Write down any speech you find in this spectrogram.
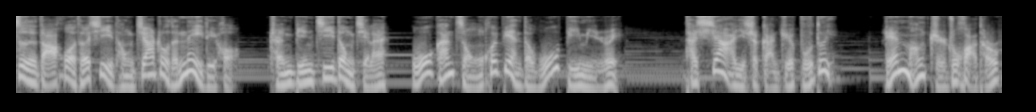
自打获得系统加注的内力后，陈斌激动起来，五感总会变得无比敏锐。他下意识感觉不对，连忙止住话头，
